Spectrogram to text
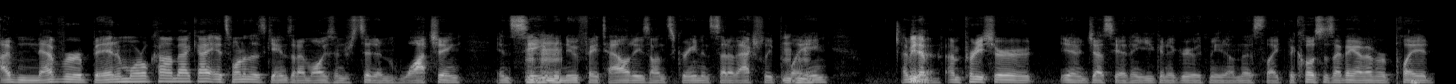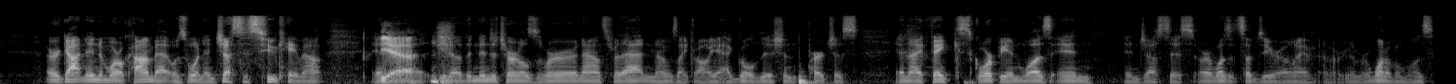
I've never been a Mortal Kombat guy. It's one of those games that I'm always interested in watching and seeing the mm-hmm. new fatalities on screen instead of actually mm-hmm. playing. I mean, Yeah. I'm, I'm pretty sure, you know, Jesse, I think you can agree with me on this. Like, the closest I think I've ever played or gotten into Mortal Kombat was when Injustice 2 came out. And, Yeah. uh, you know, the Ninja Turtles were announced for that, and I was like, oh, yeah, gold edition purchase. And I think Scorpion was in Injustice, or was it Sub Zero? I, I don't remember. One of them was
